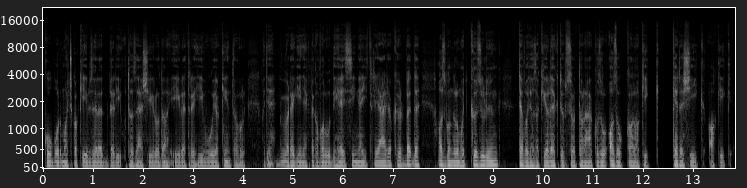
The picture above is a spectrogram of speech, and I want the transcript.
Kóbor Macska képzeletbeli utazási iroda életre hívójaként, ahol ugye a regényeknek a valódi helyszíneit járja körbe, de azt gondolom, hogy közülünk te vagy az, aki a legtöbbször találkozol azokkal, akik keresik, akik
